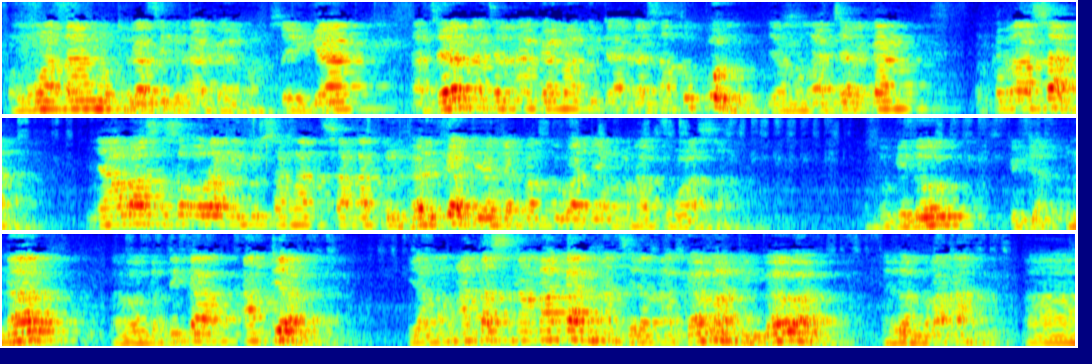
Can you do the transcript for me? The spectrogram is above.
penguatan moderasi beragama sehingga ajaran-ajaran agama tidak ada satupun yang mengajarkan kekerasan. Nyawa seseorang itu sangat-sangat berharga di hadapan Tuhan yang Maha Kuasa. Untuk itu tidak benar bahwa ketika ada yang mengatasnamakan ajaran agama di bawah dalam ranah uh,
